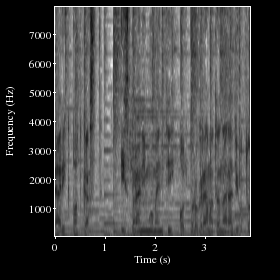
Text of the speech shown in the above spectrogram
Дарик подкаст. Избрани моменти от програмата на радиото.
